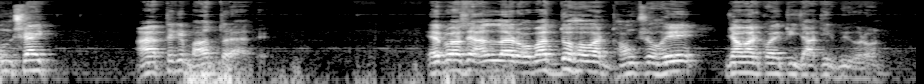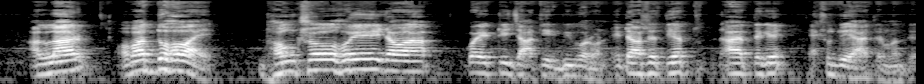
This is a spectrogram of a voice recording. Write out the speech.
উনষাট আয়াত থেকে বাহাত্তর আয়াতে। এরপর আছে আল্লাহর অবাধ্য হওয়ার ধ্বংস হয়ে যাওয়ার কয়েকটি জাতির বিবরণ। আল্লাহর অবাধ্য হওয়ায় ধ্বংস হয়ে যাওয়া কয়েকটি জাতির বিবরণ। এটা আছে তিয়াত্তর আয়াত থেকে একশো দুই আয়াতের মধ্যে।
